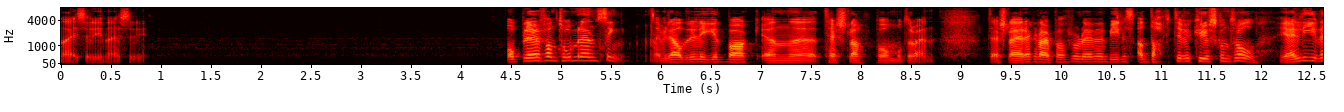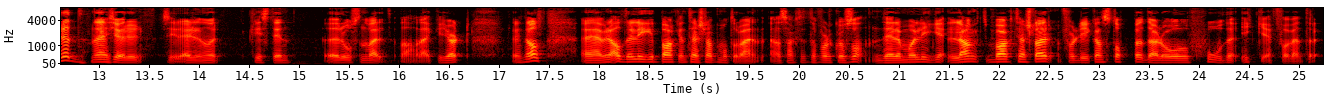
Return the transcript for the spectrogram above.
Nei, sorry, nei, sorry. Opplever fantomrensing. Jeg ville aldri ligget bak en eh, Tesla på motorveien. Tesla-eiere klager på problemet med bilens adaptive cruisekontroll. Jeg er livredd når jeg kjører, sier Elinor Kristin Rosenverd. Da hadde jeg ikke kjørt. Alt. Jeg ville aldri ligget bak en Tesla på motorveien. Jeg har sagt det til folk også. Dere må ligge langt bak Teslaer, for de kan stoppe der du overhodet ikke forventer det.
